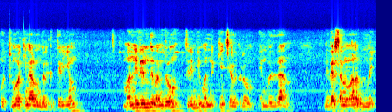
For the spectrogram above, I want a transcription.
உற்று நோக்கினால் உங்களுக்கு தெரியும். மண்ணிலிருந்து வந்தோம் திரும்பி மண்ணுக்கே செல்கிறோம் என்பதுதான் நிதர்சனமான உண்மை.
